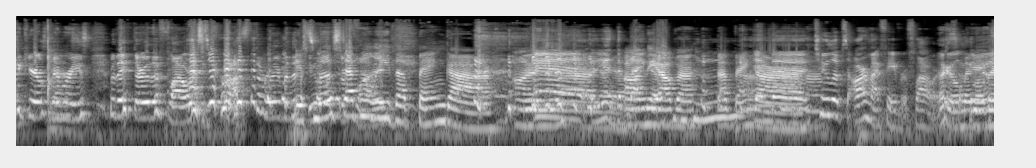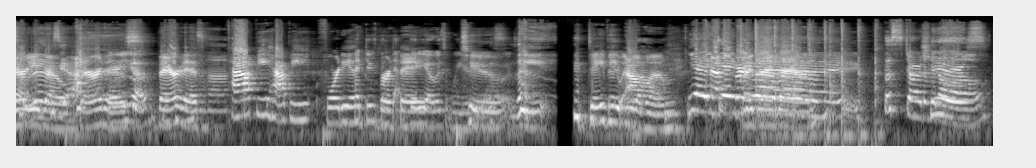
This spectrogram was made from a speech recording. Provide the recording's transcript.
Back to Careless Memories, where they throw the flowers across the room and the It's tulips most are definitely flying. the banger on, Yeah, yeah, the on the banger. album. Mhm. That banger. And the tulips are my favorite flowers. Okay, well, so well, there you go. is, yeah. There it There you go. There it is. Uh-huh. Happy, happy 40th I do think birthday that video is weird. to the debut album. Yay, Happy Dave! The start of it all.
